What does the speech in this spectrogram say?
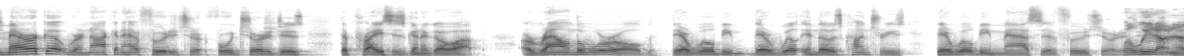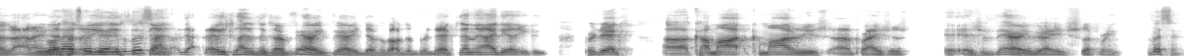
In America, we're not going to have food food shortages. The price is going to go up. Around the world, there will be there will in those countries there will be massive food shortages. Well, we don't know that. I mean, Well, that's, that's what these, they're- these listen. kind of, these kind of things are very, very difficult to predict. And the idea that you can predict uh, commo- commodities uh, prices is very, very slippery. listen,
